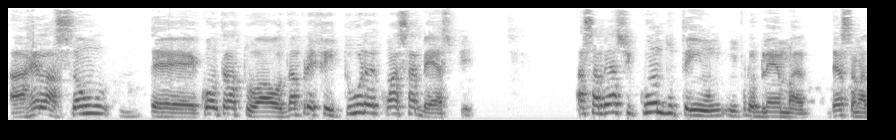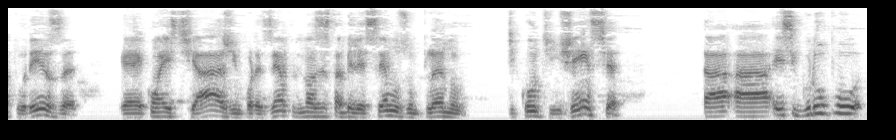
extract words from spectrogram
a relação é, contratual da Prefeitura com a Sabesp. A Sabesp, quando tem um, um problema dessa natureza, é, com a estiagem, por exemplo, nós estabelecemos um plano de contingência. A, a, esse grupo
